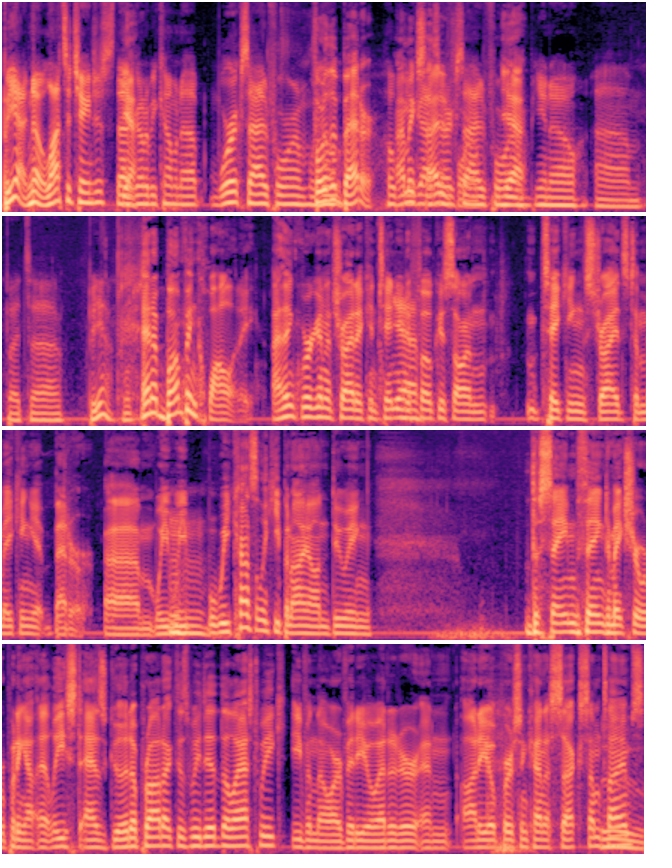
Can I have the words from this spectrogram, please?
but yeah, no, lots of changes that Yeah. are going to be coming up. We're excited for them. for the better. Hope I'm you guys excited are excited for, for, 'em. Yeah. them. You know, um, but uh, but yeah, we'll just- and a bump in quality. I think we're going to try to continue Yeah. to focus on taking strides to making it better. Um, we Mm-hmm. we we constantly keep an eye on doing the same thing to make sure we're putting out at least as good a product as we did the last week, even though our video editor and audio person kind of sucks sometimes.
